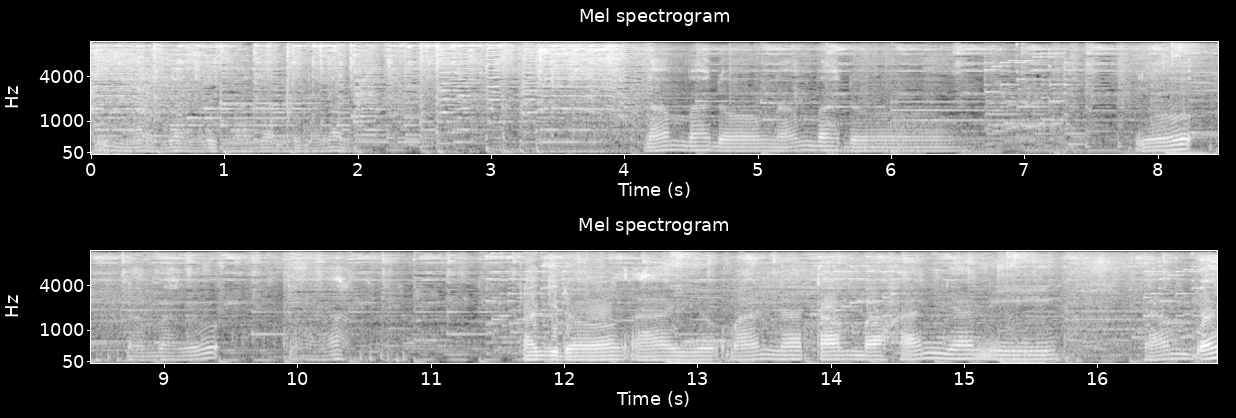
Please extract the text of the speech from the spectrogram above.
lumayan lumayan lumayan. Nambah dong nambah dong. Yuk nambah yuk. Ya lagi dong. Ayo mana tambahannya nih? Tambah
